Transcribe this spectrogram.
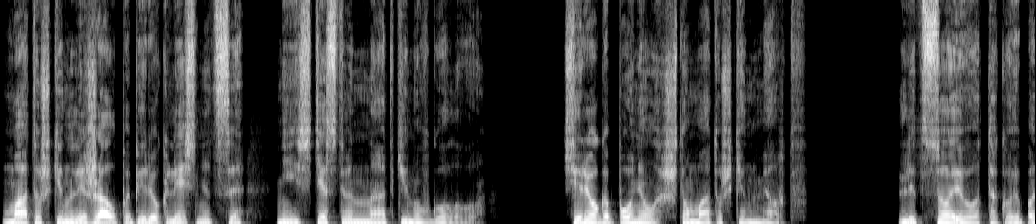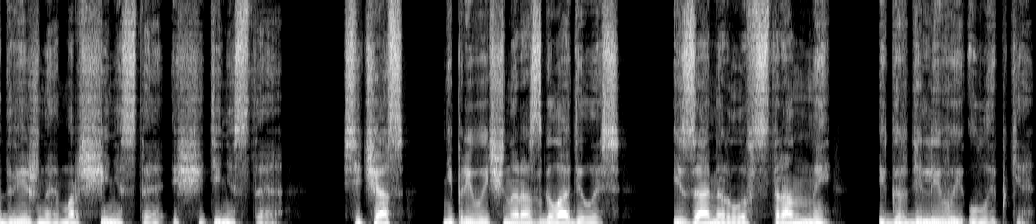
Матушкин лежал поперек лестницы, неестественно откинув голову. Серега понял, что Матушкин мертв. Лицо его, такое подвижное, морщинистое и щетинистое, сейчас непривычно разгладилось и замерло в странной и горделивой улыбке.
